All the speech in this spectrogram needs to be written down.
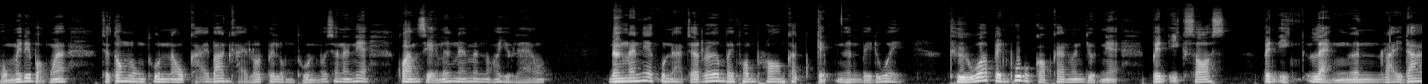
ผมไม่ได้บอกว่าจะต้องลงทุนเอาขายบ้านขายรถไปลงทุน เพราะฉะนั้นเนี่ยความเสี่ยงเรื่องนั้นมันน้อยอยู่แล้ว ดังนั้นเนี่ยคุณอาจจะเริ่มไปพร้อม ๆ กับเก็บเงินไปด้วย ถือว่าเป็นผู้ประกอบการวันหยุดเนี่ยเป็นอีกซอสเป็นอีกแหล่งเงินรายได้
